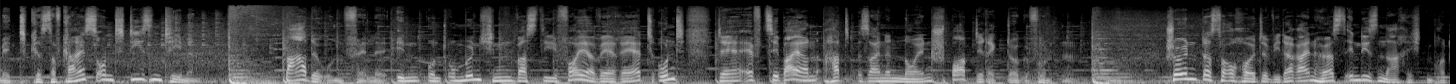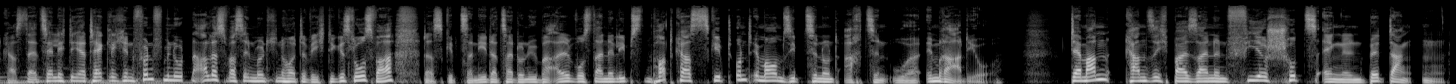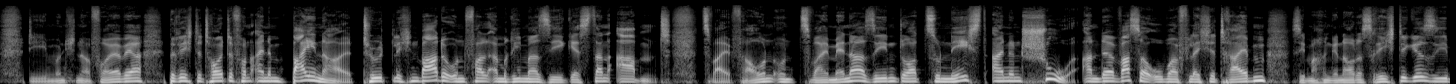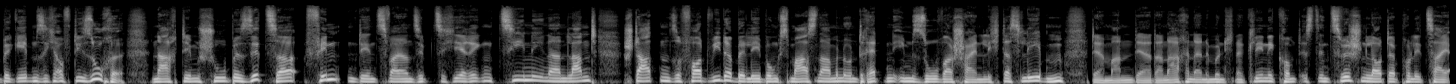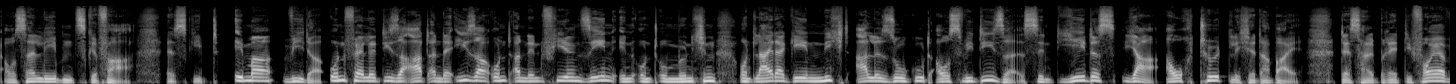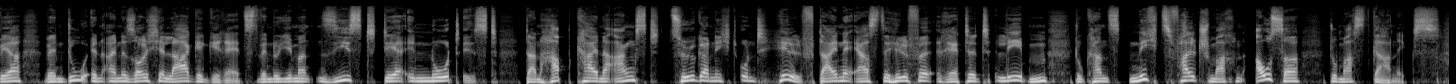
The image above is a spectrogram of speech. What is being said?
Mit Christoph Kreis und diesen Themen. Badeunfälle in und um München, was die Feuerwehr rät und der FC Bayern hat seinen neuen Sportdirektor gefunden. Schön, dass du auch heute wieder reinhörst in diesen Nachrichtenpodcast. Da erzähle ich dir täglich in fünf Minuten alles, was in München heute Wichtiges los war. Das gibt's dann jederzeit und überall, wo es deine liebsten Podcasts gibt und immer um 17 und 18 Uhr im Radio. Der Mann kann sich bei seinen vier Schutzengeln bedanken. Die Münchner Feuerwehr berichtet heute von einem beinahe tödlichen Badeunfall am Riemer See gestern Abend. Zwei Frauen und zwei Männer sehen dort zunächst einen Schuh an der Wasseroberfläche treiben. Sie machen genau das Richtige, sie begeben sich auf die Suche nach dem Schuhbesitzer, finden den 72-Jährigen, ziehen ihn an Land, starten sofort Wiederbelebungsmaßnahmen und retten ihm so wahrscheinlich das Leben. Der Mann, der danach in eine Münchner Klinik kommt, ist inzwischen laut der Polizei außer Lebensgefahr. Es gibt immer wieder Unfälle dieser Art an der Isar und an den vielen Seen in und um München und leider gehen nicht alle so gut aus wie dieser. Es sind jedes Jahr auch tödliche dabei. Deshalb rät die Feuerwehr, wenn du in eine solche Lage gerätst, wenn du jemanden siehst, der in Not ist, dann hab keine Angst, zöger nicht und hilf. Deine erste Hilfe rettet Leben. Du kannst nichts falsch machen, außer du machst gar nichts.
